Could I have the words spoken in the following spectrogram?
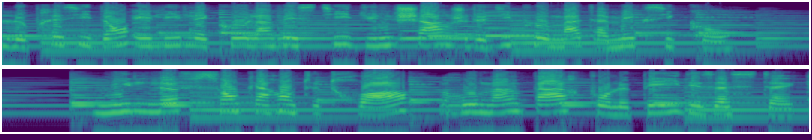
le président Élie Léco l'investit d'une charge de diplomate à Mexico. 1943, Roumain part pour le pays des Aztèques.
